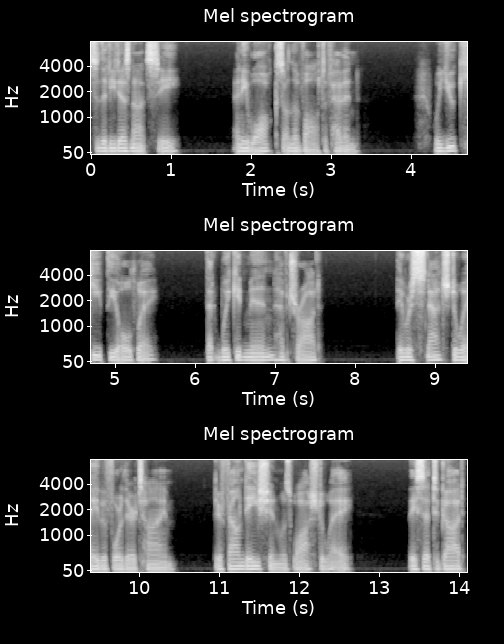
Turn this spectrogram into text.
so that he does not see, and he walks on the vault of heaven. Will you keep the old way that wicked men have trod? They were snatched away before their time. Their foundation was washed away. They said to God,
